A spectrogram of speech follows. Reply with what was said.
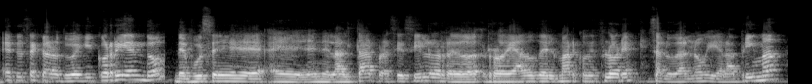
Entonces, claro, tuve que ir corriendo. Me puse eh, en el altar, por así decirlo, rodeado del marco de flores. Saludé al novio y a la prima.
